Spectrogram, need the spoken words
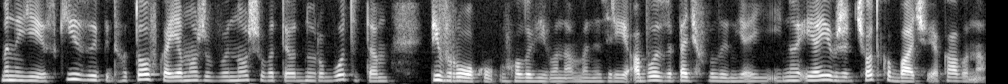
мене є ескізи, підготовка, я можу виношувати одну роботу там півроку в голові вона в мене зріє, або за 5 хвилин. Я її, ну, я її вже чітко бачу, яка вона.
